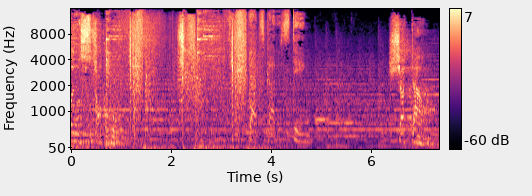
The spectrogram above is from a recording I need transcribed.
Unstoppable. That's got a sting. Shut down.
